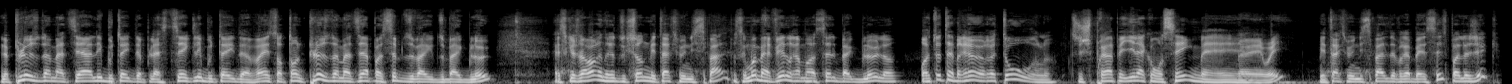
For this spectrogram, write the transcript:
le plus de matière, les bouteilles de plastique, les bouteilles de vin, sortons le plus de matière possible du bac, du bac bleu. Est-ce que je vais avoir une réduction de mes taxes municipales? Parce que moi, ma ville ramassait le bac bleu, là. Ouais, toi, t'aimerais un retour. Là. Si je suis prêt à payer la consigne, mais... Ben oui. Mes taxes municipales devraient baisser, c'est pas logique?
